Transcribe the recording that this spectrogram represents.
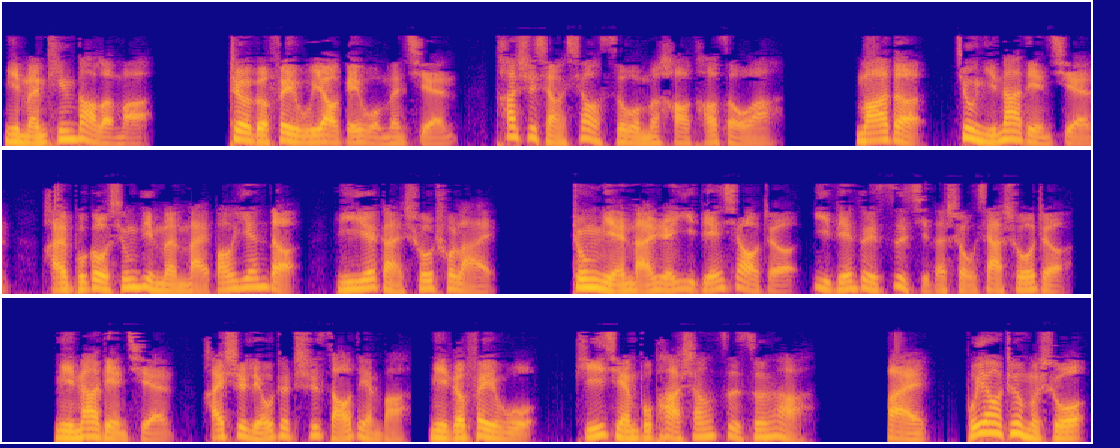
你们听到了吗？这个废物要给我们钱，他是想笑死我们好逃走啊！妈的，就你那点钱还不够兄弟们买包烟的，你也敢说出来？中年男人一边笑着，一边对自己的手下说着：“你那点钱还是留着吃早点吧，你个废物，提钱不怕伤自尊啊！”哎，不要这么说，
